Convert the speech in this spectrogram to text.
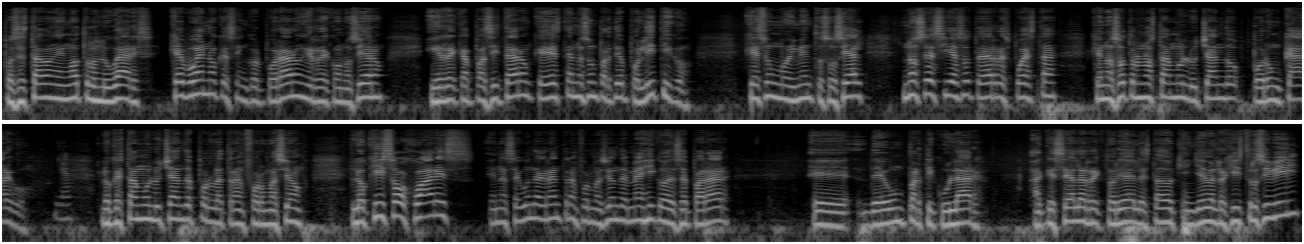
pues estaban en otros lugares. Qué bueno que se incorporaron y reconocieron y recapacitaron que este no es un partido político, que es un movimiento social. No sé si eso te da respuesta que nosotros no estamos luchando por un cargo. Lo que estamos luchando es por la transformación. Lo que hizo Juárez en la segunda gran transformación de México de separar eh, de un particular a que sea la Rectoría del Estado quien lleve el registro civil,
